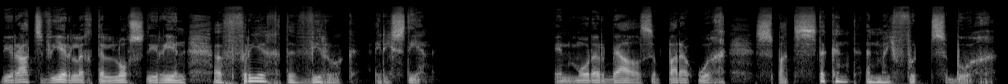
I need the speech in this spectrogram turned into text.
Die rats weerligte los die reën, 'n vreugde wierook uit die steen. En modderbel se padde oog spat stikkend in my voet se boog.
